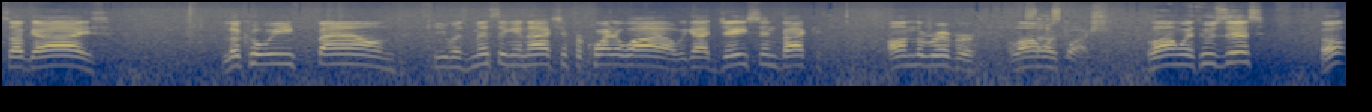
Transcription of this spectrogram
What's up guys? Look who we found. He was missing in action for quite a while. We got Jason back on the river along Sasquatch. with along with who's this? Oh,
